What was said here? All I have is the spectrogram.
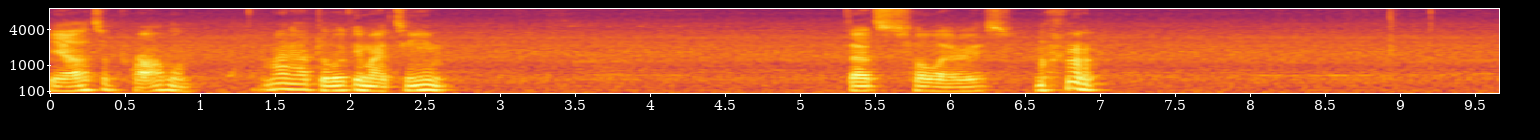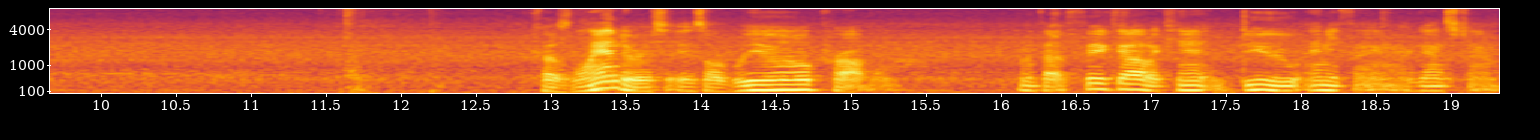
Yeah, that's a problem. I might have to look at my team. That's hilarious. because Landorus is a real problem. With that fake out, I can't do anything against him.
